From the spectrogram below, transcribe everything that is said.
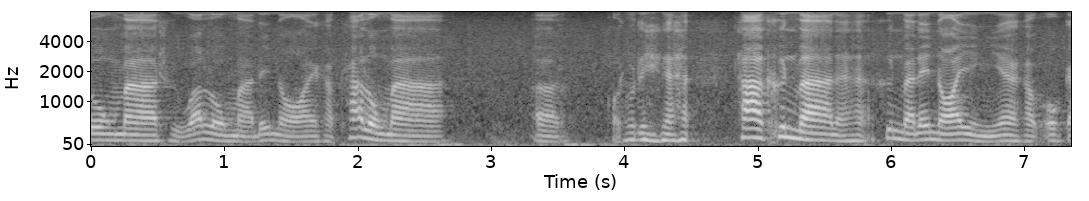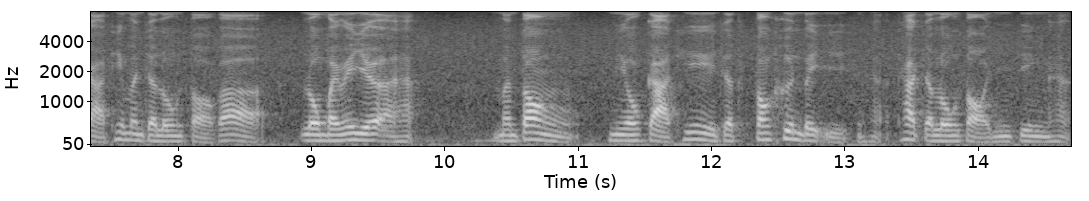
ลงมาถือว่าลงมาได้น้อยครับ ถ้าลงมา เอ่อ ขอโทษดีนะ ถ้าขึ้นมานะฮะขึ้นมาได้น้อยอย่างเงี้ยครับ โอกาสที่มันจะลงต่อก็ลงไปไม่เยอะอะฮะมันต้องมีโอกาสที่จะต้องขึ้นไปอีกนะฮะถ้าจะลงต่อจริงๆนะฮะ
